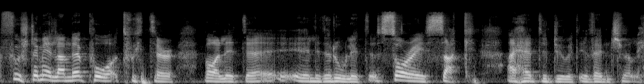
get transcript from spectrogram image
första meddelande på Twitter var lite, lite roligt. Sorry suck. I had to do it eventually.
